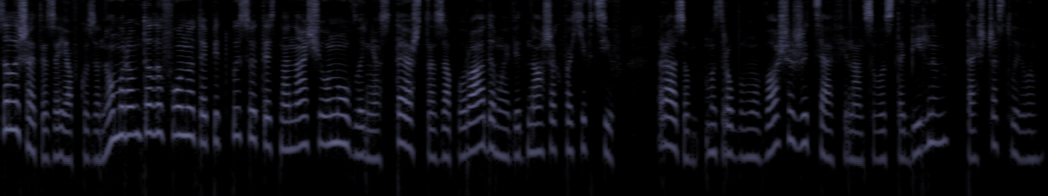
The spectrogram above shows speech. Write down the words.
Залишайте заявку за номером телефону та підписуйтесь на наші оновлення. Стежте за порадами від наших фахівців. Разом ми зробимо ваше життя фінансово стабільним та щасливим.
